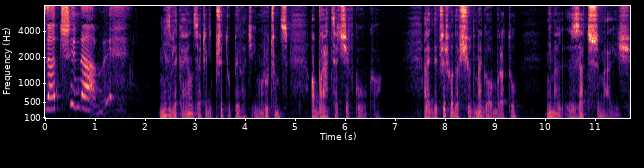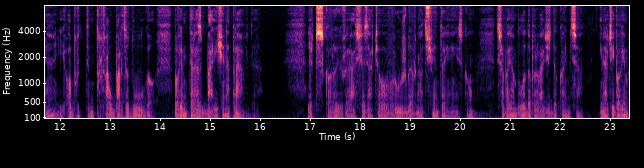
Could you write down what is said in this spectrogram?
Zaczynamy. Nie zwlekając, zaczęli przytupywać i mrucząc obracać się w kółko. Ale gdy przyszło do siódmego obrotu, niemal zatrzymali się i obrót ten trwał bardzo długo, bowiem teraz bali się naprawdę. Lecz skoro już raz się zaczęło wróżbę w noc świętojańską, trzeba ją było doprowadzić do końca. Inaczej bowiem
